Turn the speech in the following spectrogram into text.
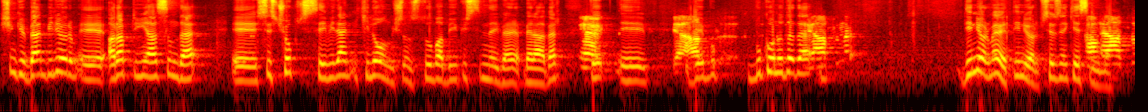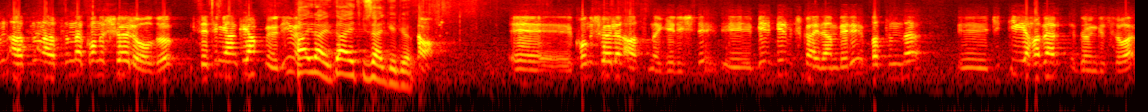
Çünkü ben biliyorum e, Arap dünyasında e, siz çok sevilen ikili olmuşsunuz Tuğba Büyüküstün'le be- beraber. Evet. Ve, e, Ya, ve bu, bu konuda da E aslında, dinliyorum, evet dinliyorum. Sözünü kesmeyeyim. e aslında, aslında, aslında konu şöyle oldu. Sesim yankı yapmıyor değil mi? Hayır hayır gayet güzel geliyor. Tamam. Ee, konu şöyle aslında gelişti. Ee, bir, bir buçuk aydan beri Batı'nda e, ciddi bir haber döngüsü var.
